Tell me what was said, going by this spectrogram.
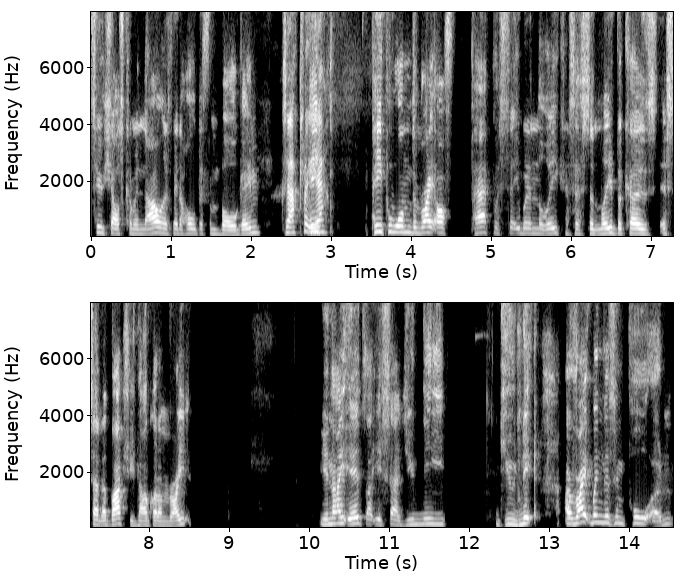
Two Chelsea coming now, and it's been a whole different ball game. Exactly. Yeah. People wanted to write off Pep with City winning the league consistently because his centre back, he's now got him right. United, like you said, you need you need a right winger is important,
